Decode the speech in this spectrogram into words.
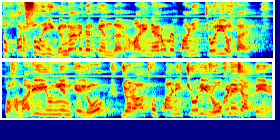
तो परसों ही गंगानगर के अंदर हमारी नहरों में पानी चोरी होता है तो हमारी यूनियन के लोग जो रात को पानी चोरी रोकने जाते हैं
